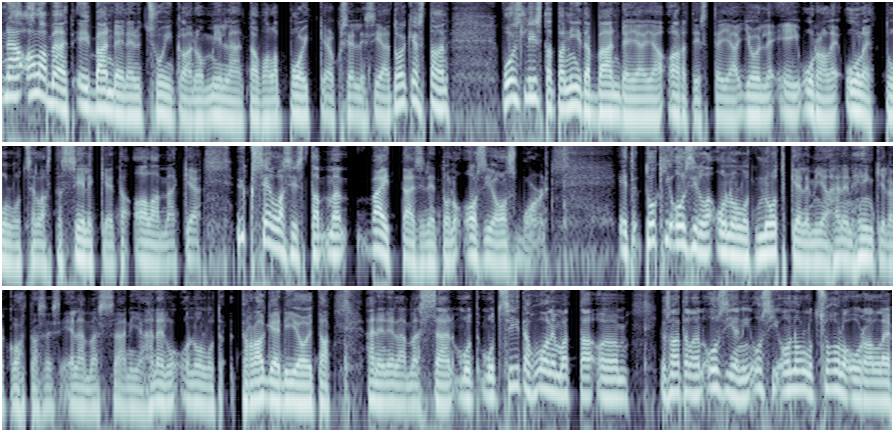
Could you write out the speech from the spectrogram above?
Nämä alamäet ei bändeille nyt suinkaan ole millään tavalla poikkeuksellisia. Että oikeastaan voisi listata niitä bändejä ja artisteja, joille ei uralle ole tullut sellaista selkeää alamäkeä. Yksi sellaisista mä väittäisin, että on Ozzy Osbourne. Et toki Osilla on ollut notkelmia hänen henkilökohtaisessa elämässään ja hänellä on ollut tragedioita hänen elämässään, mutta mut siitä huolimatta, um, jos ajatellaan Osia, niin Osi on ollut soolouralle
